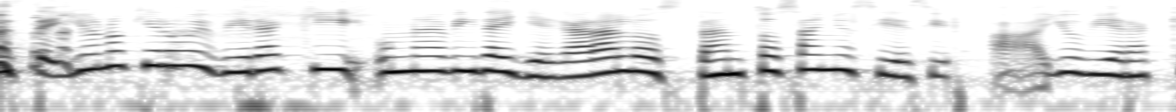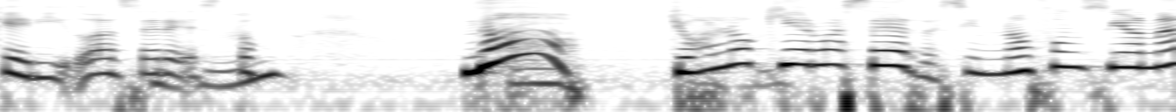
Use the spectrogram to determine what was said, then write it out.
este, yo no quiero vivir aquí una vida y llegar a los tantos años y decir, ay, hubiera querido hacer esto. No, yo lo quiero hacer. Si no funciona,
